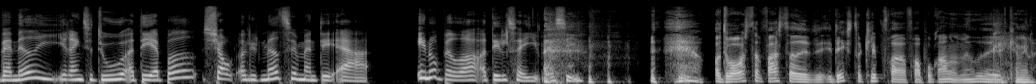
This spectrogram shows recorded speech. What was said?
være med i i Ring til Due, og det er både sjovt at lytte med til, men det er endnu bedre at deltage i, vil jeg sige. Og du har også faktisk taget et, et ekstra klip fra, fra programmet med, øh, Camilla.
